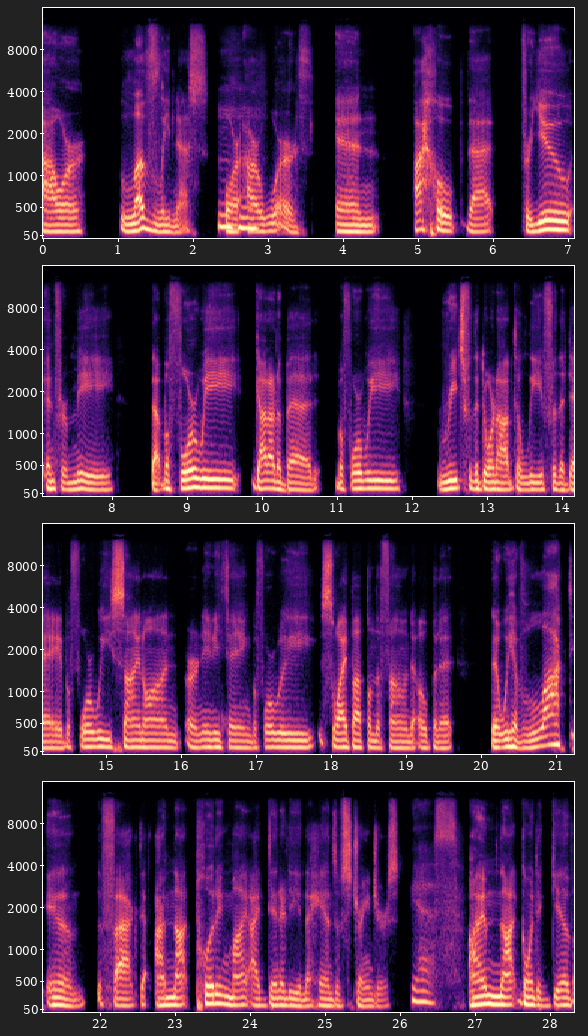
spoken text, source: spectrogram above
our loveliness or Mhm. our worth. And i hope that for you and for me that before we got out of bed, before we reach for the doorknob to leave for the day, before we sign on or anything, before we swipe up on the phone to open it, that we have locked in the fact that I'm not putting my identity in the hands of strangers. Yes. I'm not going to give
